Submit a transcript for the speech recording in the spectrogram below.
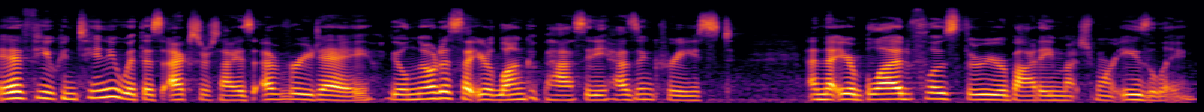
If you continue with this exercise every day, you'll notice that your lung capacity has increased and that your blood flows through your body much more easily.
